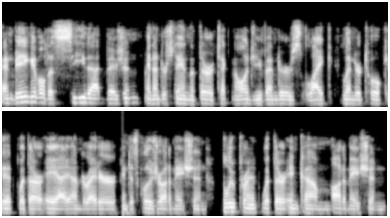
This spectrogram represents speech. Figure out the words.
And being able to see that vision and understand that there are technology vendors like Lender Toolkit with our AI underwriter and disclosure automation, Blueprint with their income automation,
